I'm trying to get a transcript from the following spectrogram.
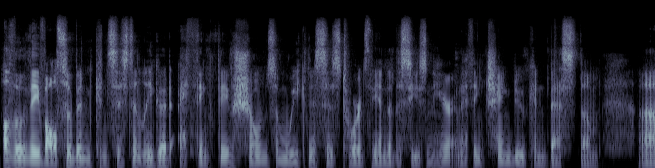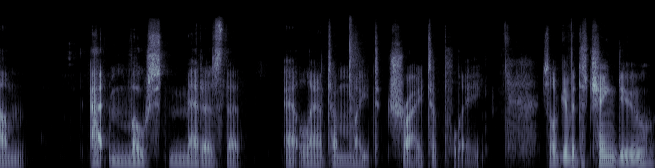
although they've also been consistently good, I think they've shown some weaknesses towards the end of the season here. And I think Chengdu can best them um, at most metas that Atlanta might try to play. So I'll give it to Chengdu.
